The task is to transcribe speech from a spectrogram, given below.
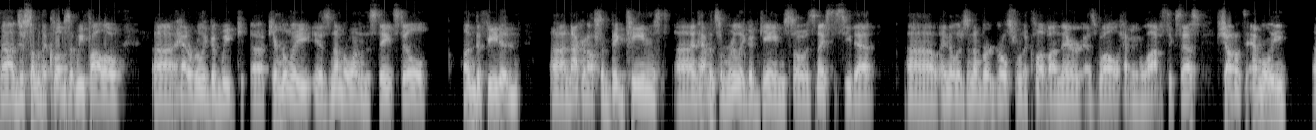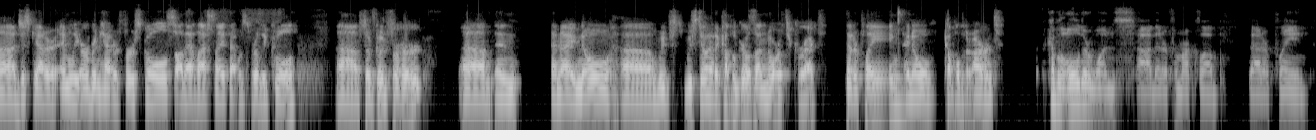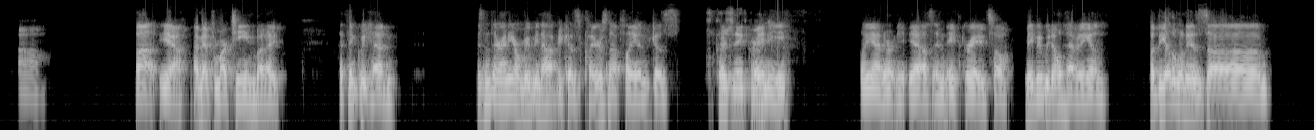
uh, just some of the clubs that we follow uh, had a really good week. Uh, Kimberly is number one in the state, still undefeated, uh, knocking off some big teams uh, and having some really good games. So it's nice to see that. Uh, I know there's a number of girls from the club on there as well, having a lot of success. Shout out to Emily. Uh, just got her. Emily Urban had her first goal. Saw that last night. That was really cool. Uh, so good for her. Um, and and I know uh, we've we still had a couple girls on North, correct, that are playing. I know a couple that aren't. A couple of older ones uh, that are from our club that are playing. Um, Uh, yeah, I meant from our team, but I I think we had. Isn't there any, or maybe not, because Claire's not playing because Claire's in eighth grade. Well, yeah, and her knee, yeah, it's in eighth grade, so maybe we don't have any on. But the other one is uh,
